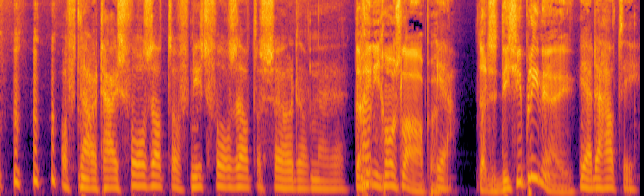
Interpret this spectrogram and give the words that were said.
of nou het huis vol zat of niet vol zat of zo. Dan, eh, Dan ging hij gewoon slapen. Ja. Dat is discipline, hè? ja, daar had hij.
